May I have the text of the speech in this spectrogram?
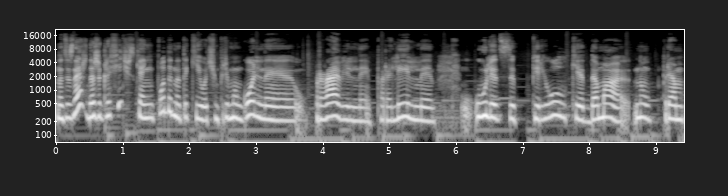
Но ты знаешь, даже графически они поданы такие очень прямоугольные, правильные, параллельные улицы, переулки, дома, ну, прям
